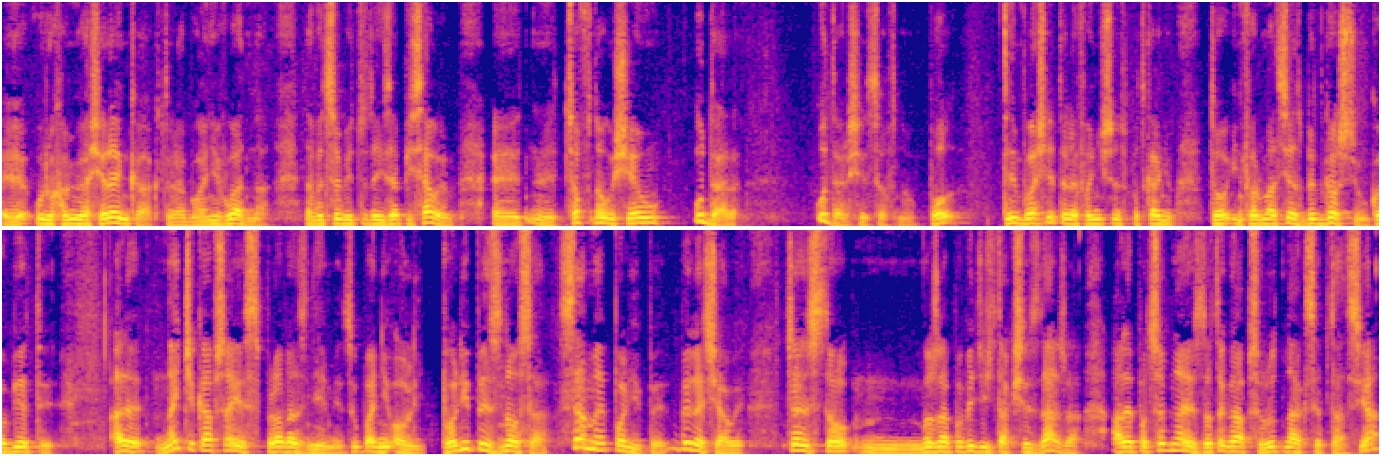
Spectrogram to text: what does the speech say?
E, Uruchomiła się ręka, która była niewładna. Nawet sobie tutaj zapisałem. E, Cofnął się udar. Udar się cofnął. Po tym właśnie telefonicznym spotkaniu to informacja z Bydgoszczy u kobiety. Ale najciekawsza jest sprawa z Niemiec, u pani Oli. Polipy z nosa, same polipy wyleciały. Często, mm, można powiedzieć, tak się zdarza, ale potrzebna jest do tego absolutna akceptacja.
